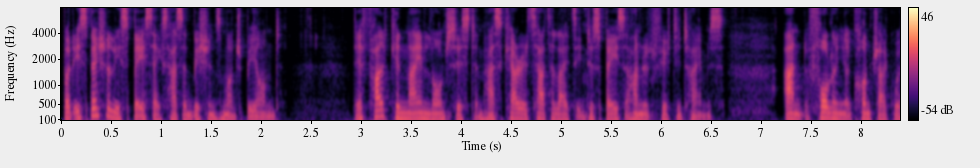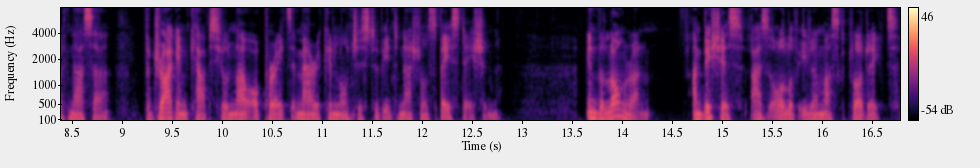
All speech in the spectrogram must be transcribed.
But especially SpaceX has ambitions much beyond. Their Falcon 9 launch system has carried satellites into space 150 times, and following a contract with NASA, the Dragon capsule now operates American launches to the International Space Station. In the long run, Ambitious as all of Elon Musk's projects,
